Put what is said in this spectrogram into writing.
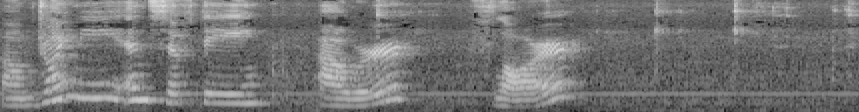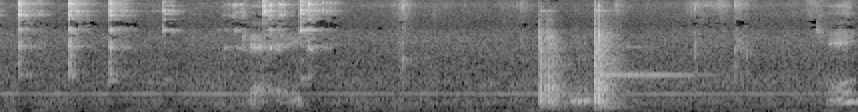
um, join me in sifting our flour. Okay. Okay.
